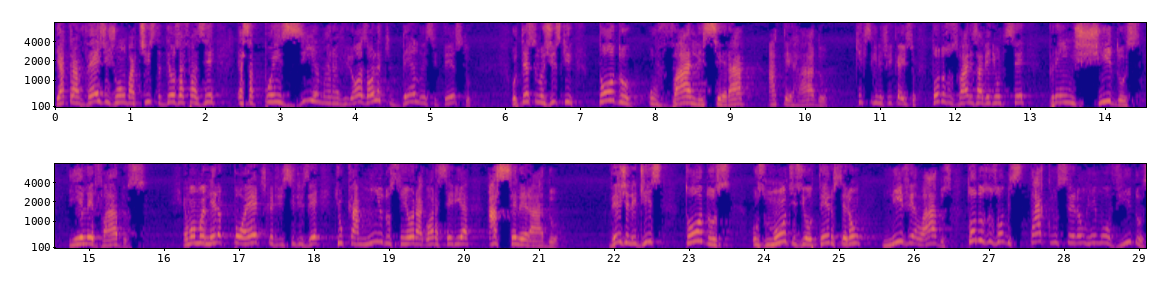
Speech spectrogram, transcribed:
E através de João Batista, Deus vai fazer essa poesia maravilhosa. Olha que belo esse texto. O texto nos diz que todo o vale será aterrado. O que, que significa isso? Todos os vales haveriam de ser preenchidos e elevados. É uma maneira poética de se dizer que o caminho do Senhor agora seria acelerado. Veja, ele diz: todos os montes e outeiros serão nivelados, todos os obstáculos serão removidos.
